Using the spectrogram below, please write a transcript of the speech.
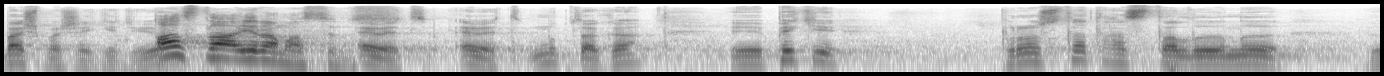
baş başa gidiyor. Asla ayıramazsınız. Evet, evet mutlaka. Ee, peki prostat hastalığını e,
